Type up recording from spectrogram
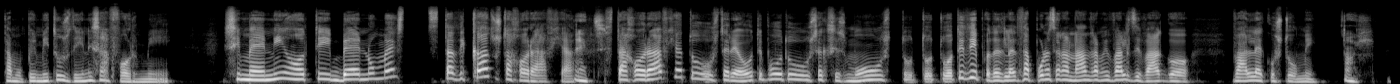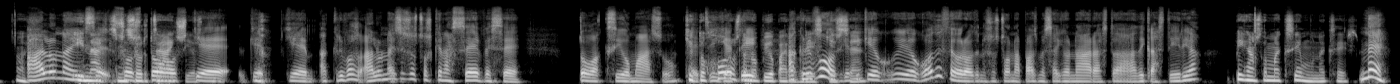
θα μου πει: Μη τους δίνεις αφορμή, σημαίνει ότι μπαίνουμε στα δικά τους τα χωράφια. Έτσι. Στα χωράφια του στερεότυπου, του σεξισμού, του, του, του, οτιδήποτε. Δηλαδή θα πούνε σε έναν άντρα: Μην βάλεις διβάγκο, βάλε κουστούμι. Όχι. όχι. Άλλο να Ή είσαι έρθεις με σωστός σορτσάκι, ας και, και, και ακριβώς, άλλο να είσαι σωστός και να σέβεσαι το αξίωμά σου. Και το χώρο στον οποίο παραβρίσκεσαι. Ακριβώς. Γιατί και εγώ, εγώ δεν θεωρώ ότι είναι σωστό να πας με σαγιονάρα στα δικαστήρια. Πήγαν στο μαξί μου, να ξέρεις. Ναι.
